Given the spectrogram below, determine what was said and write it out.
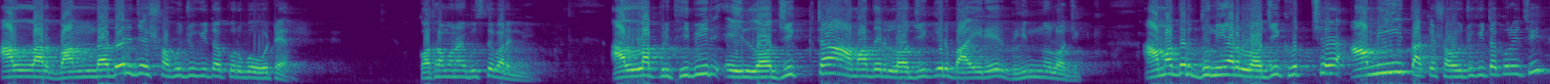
আল্লাহর বান্দাদের যে সহযোগিতা করব ওটার কথা মনে হয় বুঝতে পারেননি? আল্লাহ পৃথিবীর এই লজিকটা আমাদের লজিকের বাইরের ভিন্ন লজিক। আমাদের দুনিয়ার লজিক হচ্ছে, আমি তাকে সহযোগিতা করেছি,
